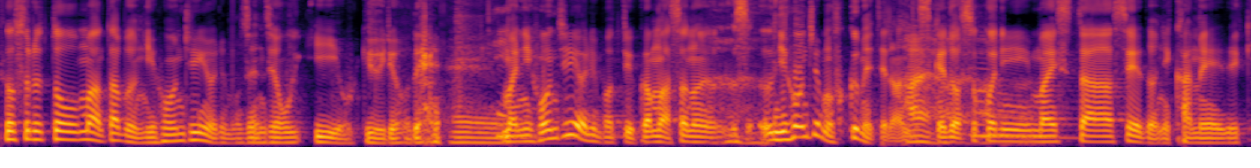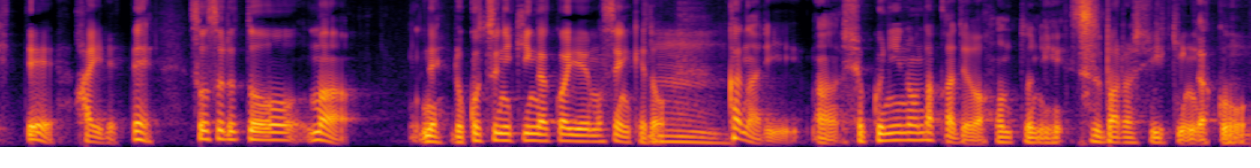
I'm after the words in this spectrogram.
そうすると、まあ多分日本人よりも全然いいお給料で、まあ日本人よりもっていうか、まあその、日本人も含めてなんですけど、はいはいそこにマイスター制度に加盟できて、入れて、そうすると、まあ、ね、露骨に金額は言えませんけど、うん。かなり、まあ、職人の中では本当に素晴らしい金額を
